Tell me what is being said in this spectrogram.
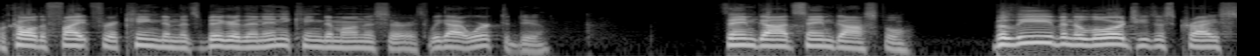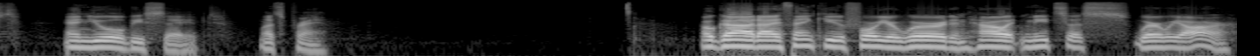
We're called to fight for a kingdom that's bigger than any kingdom on this earth. We got work to do. Same God, same gospel. Believe in the Lord Jesus Christ, and you will be saved. Let's pray. Oh God, I thank you for your word and how it meets us where we are.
